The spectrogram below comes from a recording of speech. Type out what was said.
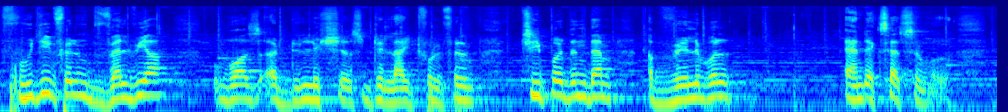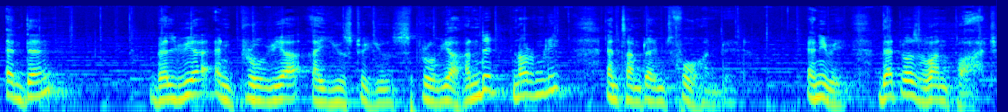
Fuji Film Velvia was a delicious, delightful film, cheaper than them, available and accessible. And then Velvia and Provia I used to use. Provia 100 normally and sometimes 400. Anyway, that was one part.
